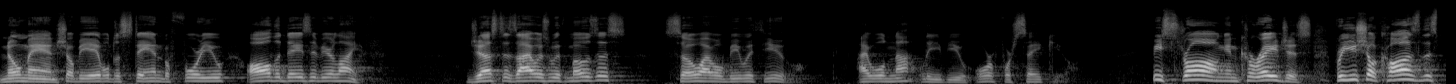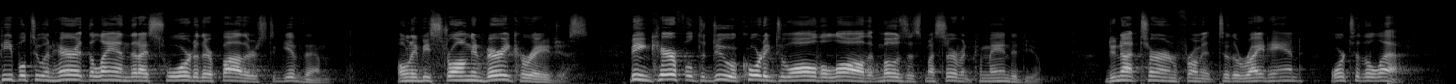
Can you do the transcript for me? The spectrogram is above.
No man shall be able to stand before you all the days of your life. Just as I was with Moses, so I will be with you. I will not leave you or forsake you. Be strong and courageous, for you shall cause this people to inherit the land that I swore to their fathers to give them. Only be strong and very courageous, being careful to do according to all the law that Moses, my servant, commanded you. Do not turn from it to the right hand or to the left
